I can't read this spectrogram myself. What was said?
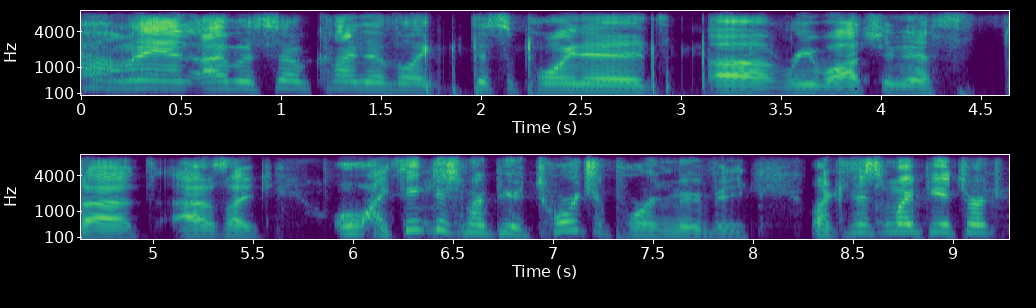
Oh man, I was so kind of like disappointed uh rewatching this that I was like, oh, I think this might be a torture porn movie. Like this might be a torture.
